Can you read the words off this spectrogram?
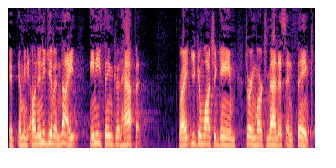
it, I mean, on any given night, anything could happen, right? You can watch a game during March Madness and think,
